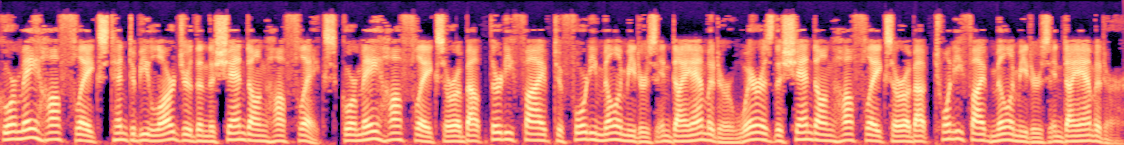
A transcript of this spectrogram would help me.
Gourmet Haw flakes tend to be larger than the Shandong Haw flakes. Gourmet Haw flakes are about 35 to 40 mm in diameter whereas the Shandong Haw flakes are about 25 mm in diameter.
